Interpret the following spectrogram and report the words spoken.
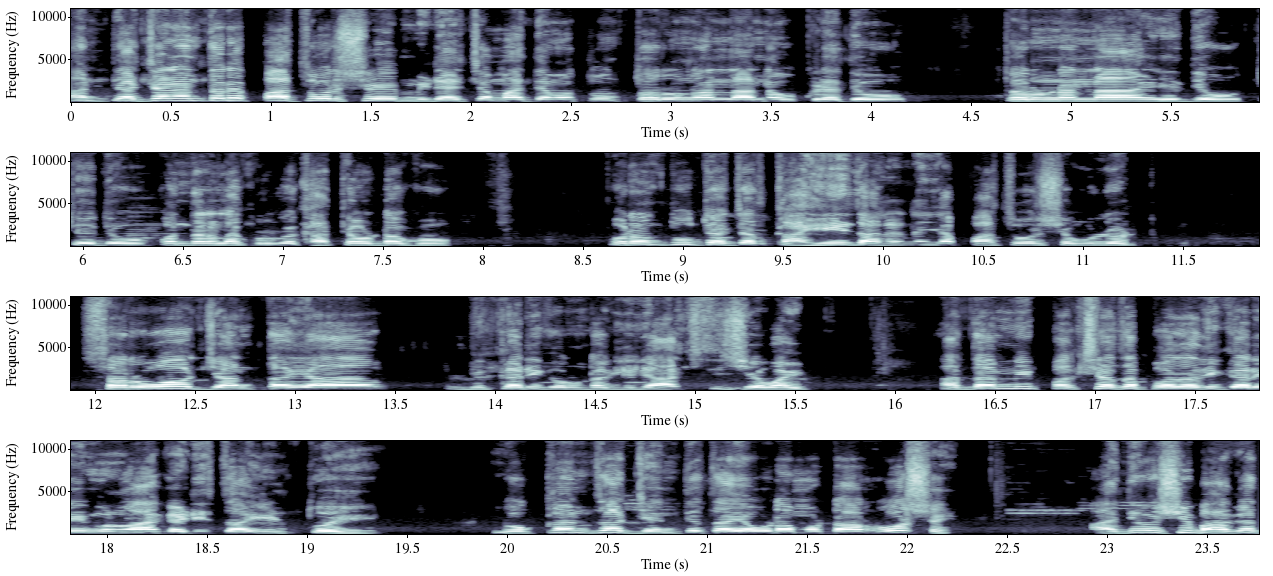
आणि त्याच्यानंतर पाच वर्षे मीडियाच्या माध्यमातून तरुणांना नोकऱ्या देऊ तरुणांना हे देऊ ते देऊ पंधरा लाख रुपये खात्यावर टाकू. परंतु त्याच्यात काहीही झालं नाही. या पाच वर्ष उलट सर्व जनता या भिकारी करून टाकलेली आहे. अतिशय वाईट. आता मी पक्षाचा पदाधिकारी म्हणून आघाडीचा हिंडतोय लोकांचा जनतेचा एवढा मोठा रोष आहे. आदिवासी भागात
